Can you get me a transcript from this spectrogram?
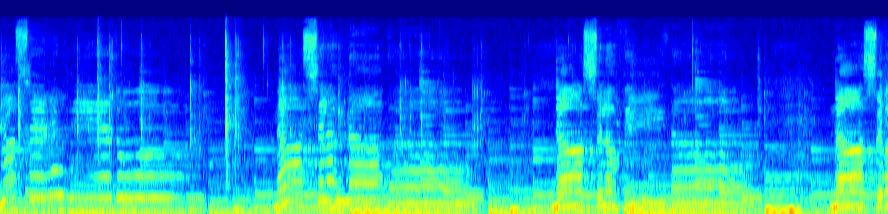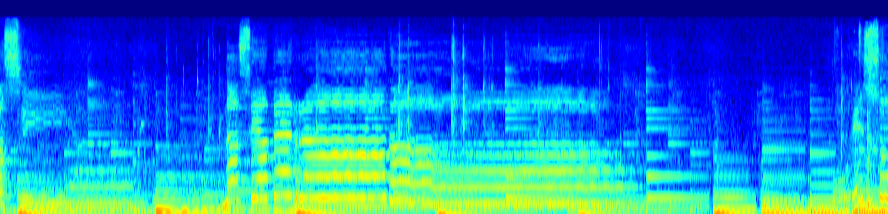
Nace el miedo, nace la nada nace la vida, nace vacía, nace aterrada. Por eso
